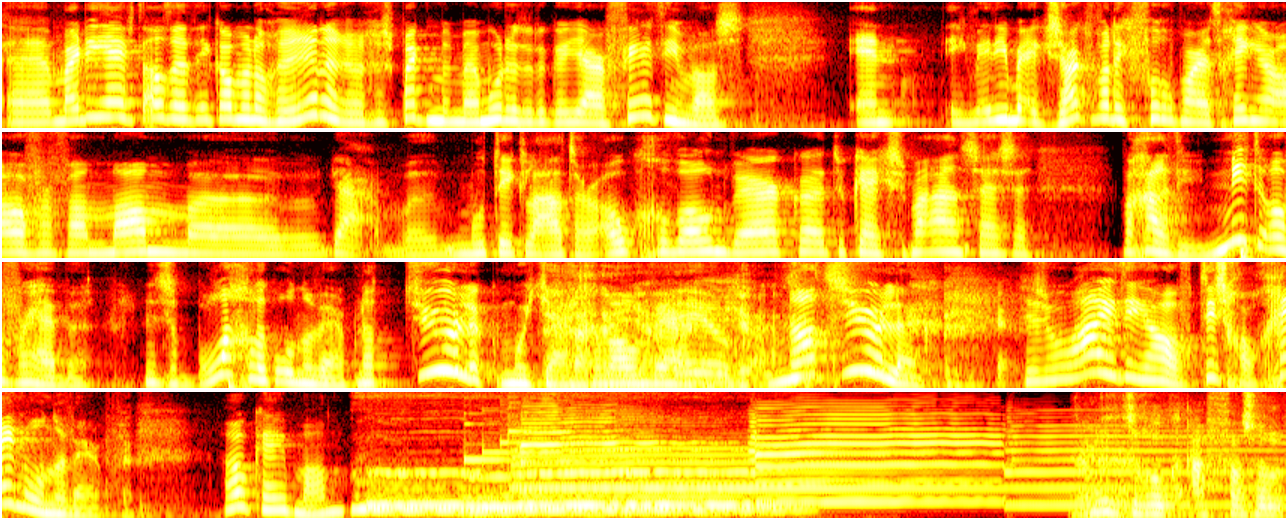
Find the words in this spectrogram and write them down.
Eh, maar die heeft altijd, ik kan me nog herinneren, een gesprek met mijn moeder toen ik een jaar 14 was. En ik weet niet meer exact wat ik vroeg, maar het ging erover van, mam, eh, ja, moet ik later ook gewoon werken? Toen keek ze me aan en zei ze, we gaan het hier niet over hebben. Dit is een belachelijk onderwerp. Natuurlijk moet jij gewoon Ja, werken. ja. Natuurlijk. Dus je het in je hoofd? Het is gewoon geen onderwerp. Oké, mam. We moeten toch ook af van zo'n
